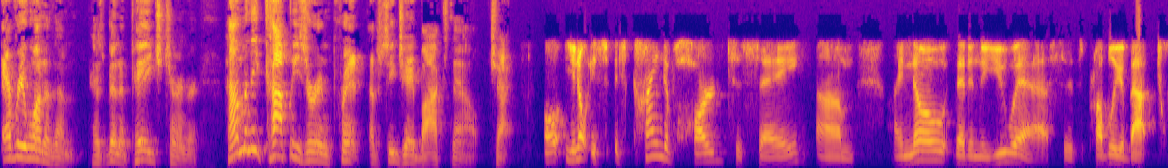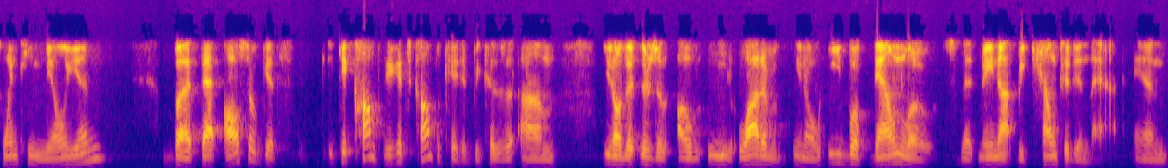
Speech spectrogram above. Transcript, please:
every one of them has been a page turner. How many copies are in print of CJ Box now, Chuck? Oh, you know, it's it's kind of hard to say. Um, I know that in the U.S. it's probably about 20 million, but that also gets it, get compl- it gets complicated because um, you know there's a, a lot of you know ebook downloads that may not be counted in that, and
